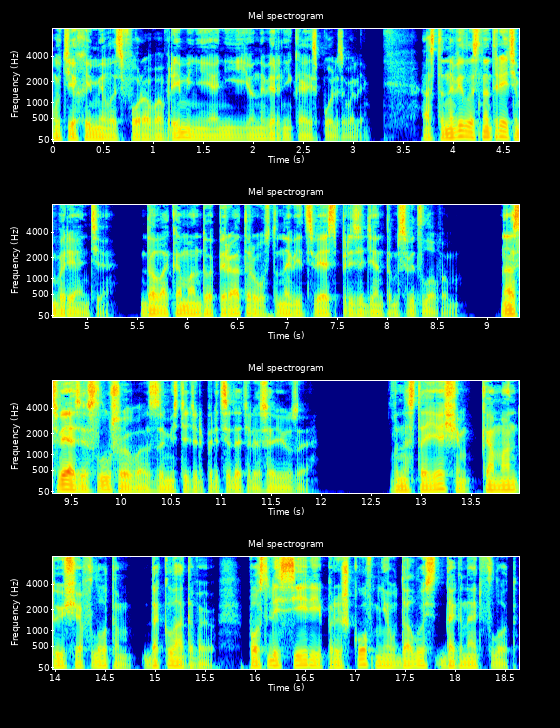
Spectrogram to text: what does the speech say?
У тех имелась фора во времени, и они ее наверняка использовали. Остановилась на третьем варианте. Дала команду оператору установить связь с президентом Светловым. «На связи, слушаю вас, заместитель председателя Союза». В настоящем, командующая флотом, докладываю, после серии прыжков мне удалось догнать флот.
